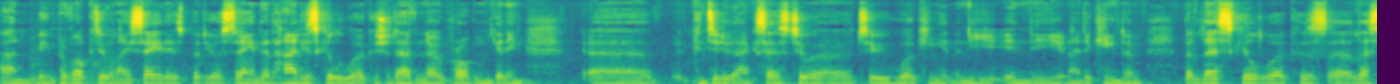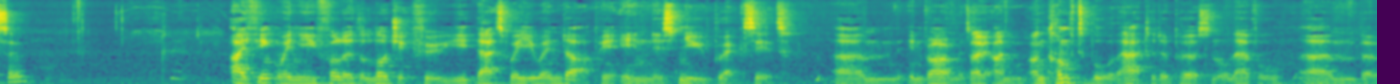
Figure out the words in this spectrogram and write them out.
I'm being provocative when I say this, but you're saying that highly skilled workers should have no problem getting uh, continued access to, uh, to working in the, in the United Kingdom, but less skilled workers uh, less so? I think when you follow the logic through, you, that's where you end up in, in this new Brexit um, environment. I, am uncomfortable with that at a personal level, um, but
